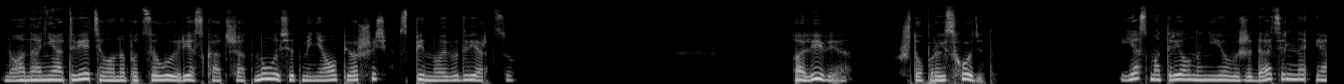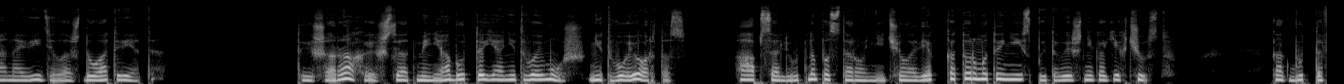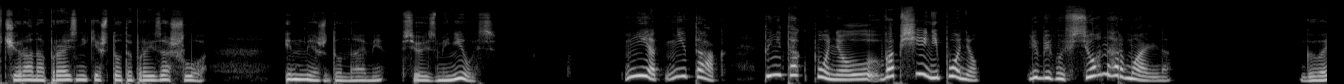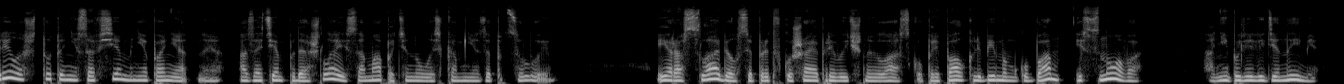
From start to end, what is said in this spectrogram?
Но она не ответила на поцелуй, резко отшатнулась от меня, упершись спиной в дверцу. «Оливия, что происходит?» Я смотрел на нее выжидательно, и она видела, жду ответа. «Ты шарахаешься от меня, будто я не твой муж, не твой Ортос а абсолютно посторонний человек, к которому ты не испытываешь никаких чувств. Как будто вчера на празднике что-то произошло, и между нами все изменилось. Нет, не так. Ты не так понял, вообще не понял. Любимый, все нормально. Говорила что-то не совсем мне понятное, а затем подошла и сама потянулась ко мне за поцелуем. Я расслабился, предвкушая привычную ласку, припал к любимым губам и снова. Они были ледяными,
